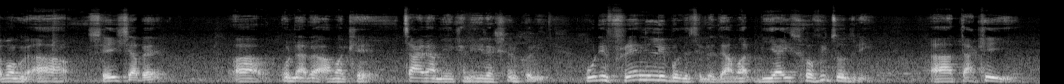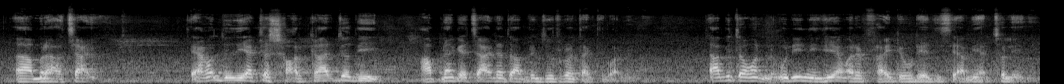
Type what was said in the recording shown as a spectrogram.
এবং সেই হিসাবে ওনারা আমাকে চায় না আমি এখানে ইলেকশন করি। উনি ফ্রেন্ডলি বলেছিল যে, আমার বিআই শফি চৌধুরী তাকেই আমরা চাই। এখন যদি একটা সরকার যদি আপনাকে চায় না, তো আপনি জোর করে থাকতে পারবেন আমি তখন উনি নিজেই আমার ফ্লাইটে উঠে দিছে, আমি আর চলে যাই।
